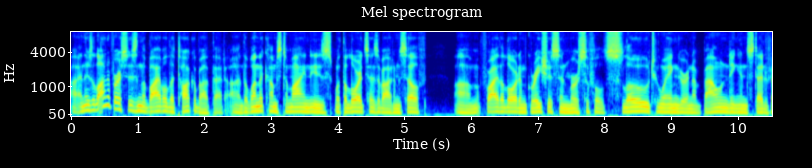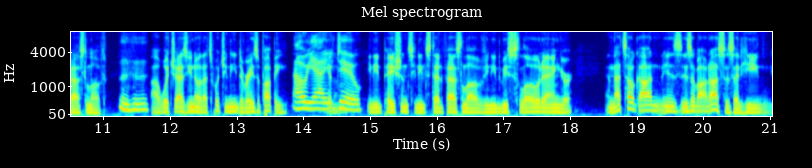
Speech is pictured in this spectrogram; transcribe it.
Uh, and there's a lot of verses in the Bible that talk about that. Uh, the one that comes to mind is what the Lord says about himself. Um, For I, the Lord, am gracious and merciful, slow to anger, and abounding in steadfast love. Mm-hmm. Uh, which, as you know, that's what you need to raise a puppy. Oh, yeah, you, know. do. You need patience, you need steadfast love, you need to be slow to anger. And that's how God is, is about us, is that he,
